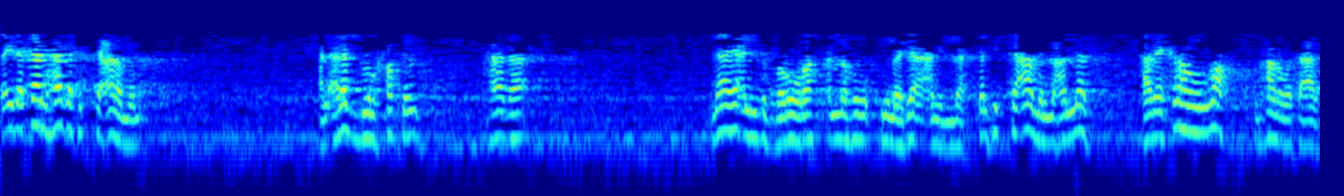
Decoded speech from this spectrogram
فإذا كان هذا في التعامل الألد والخصم هذا لا يعني بالضرورة أنه فيما جاء عن الله بل في التعامل مع الناس هذا يكرهه الله سبحانه وتعالى.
